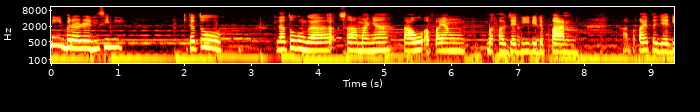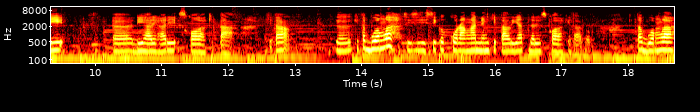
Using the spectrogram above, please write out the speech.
nih berada di sini. Kita tuh kita tuh nggak selamanya tahu apa yang bakal jadi di depan. Bakal terjadi eh, di hari-hari sekolah kita. Kita eh, kita buanglah sisi-sisi kekurangan yang kita lihat dari sekolah kita tuh. Kita buanglah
